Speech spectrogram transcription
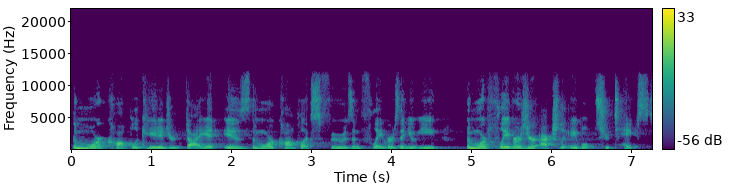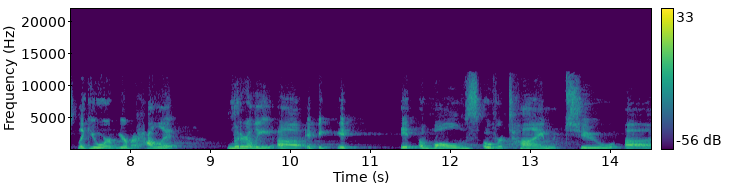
the more complicated your diet is the more complex foods and flavors that you eat the more flavors you're actually able to taste like your your Right. palate literally uh it be- it it evolves over time to uh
